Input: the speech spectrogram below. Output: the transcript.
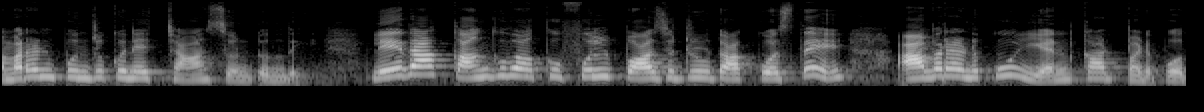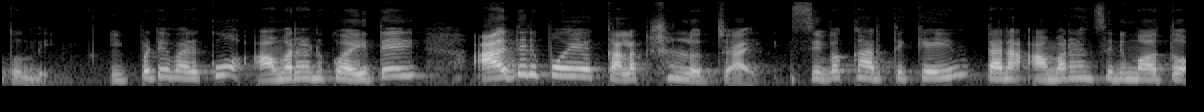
అమరన్ పుంజుకునే ఛాన్స్ ఉంటుంది. లేదా కంగువాకు ఫుల్ పాజిటివ్ టాక్ వస్తే అమరన్కు ఎన్కాట్ పడిపోతుంది. ఇప్పటి వరకు అమరన్కు అయితే అదిరిపోయే కలెక్షన్లు వచ్చాయి. శివకార్తికేయన్ తన అమరన్ సినిమాతో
